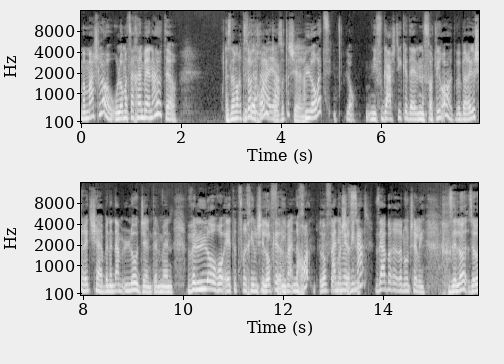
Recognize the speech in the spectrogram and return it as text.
ממש לא הוא לא מצא חן בעיניי יותר. אז למה רצית לאכול הבעיה. איתו? זאת השאלה. לא רצ... לא. נפגשתי כדי לנסות לראות וברגע שראיתי שהבן אדם לא ג'נטלמן ולא רואה את הצרכים שלי לא. קדימה נכון לא פייר אני מה מבינה שעשית. זה הבררנות שלי זה לא, זה לא,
